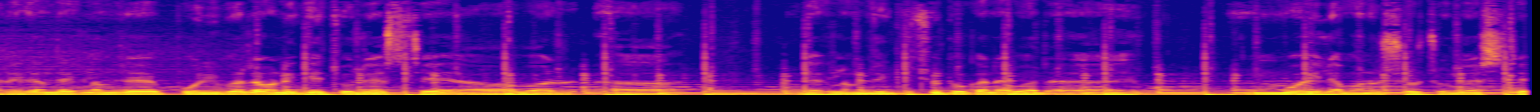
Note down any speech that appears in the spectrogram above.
আর এখানে দেখলাম যে পরিবারে অনেকে চলে আসছে আবার দেখলাম যে কিছু দোকানে আবার মহিলা মানুষও চলে আসছে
